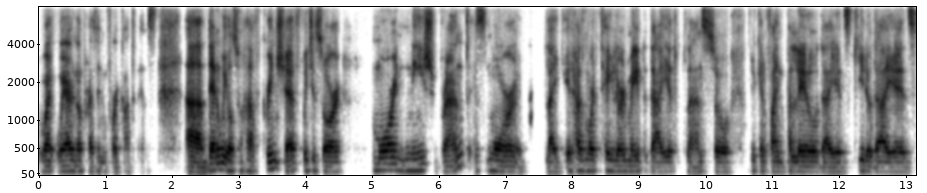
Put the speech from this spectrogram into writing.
we are not present in four continents. Uh, then we also have Green Chef, which is our more niche brand. It's more like it has more tailor-made diet plans, so you can find paleo diets, keto diets,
